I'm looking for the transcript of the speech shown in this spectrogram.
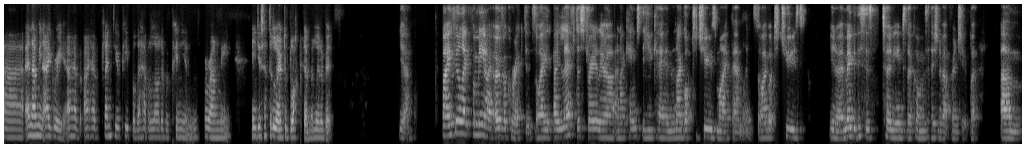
uh, and I mean, I agree. I have I have plenty of people that have a lot of opinion around me, and you just have to learn to block them a little bit. Yeah, but I feel like for me, I overcorrected. So I I left Australia and I came to the UK, and then I got to choose my family. So I got to choose, you know, maybe this is turning into the conversation about friendship, but um,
